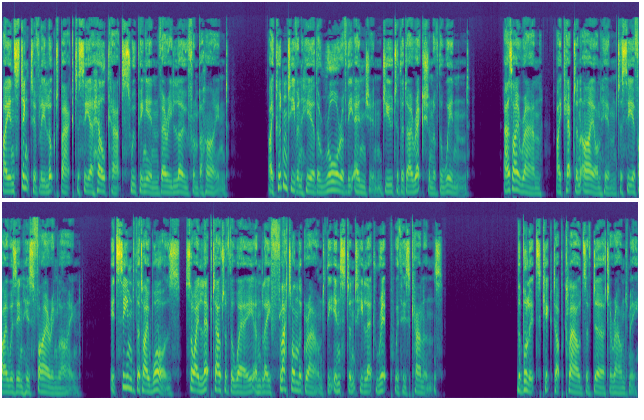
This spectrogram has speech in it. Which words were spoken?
I instinctively looked back to see a Hellcat swooping in very low from behind. I couldn't even hear the roar of the engine due to the direction of the wind. As I ran, I kept an eye on him to see if I was in his firing line. It seemed that I was, so I leapt out of the way and lay flat on the ground the instant he let rip with his cannons. The bullets kicked up clouds of dirt around me.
